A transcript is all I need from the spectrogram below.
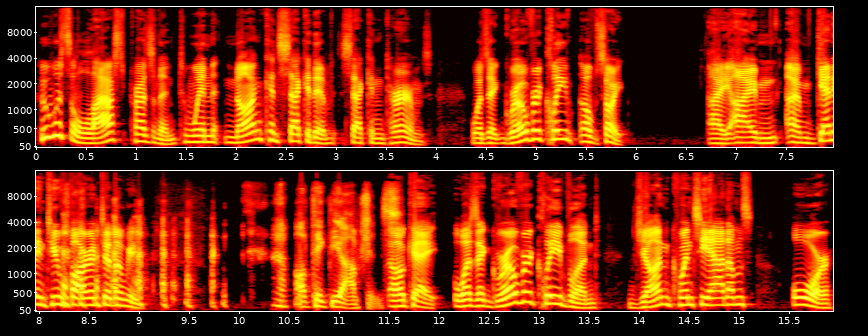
Who was the last president to win non consecutive second terms? Was it Grover Cleveland? Oh, sorry. I, I'm I'm getting too far into the week. I'll take the options. Okay. Was it Grover Cleveland, John Quincy Adams, or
